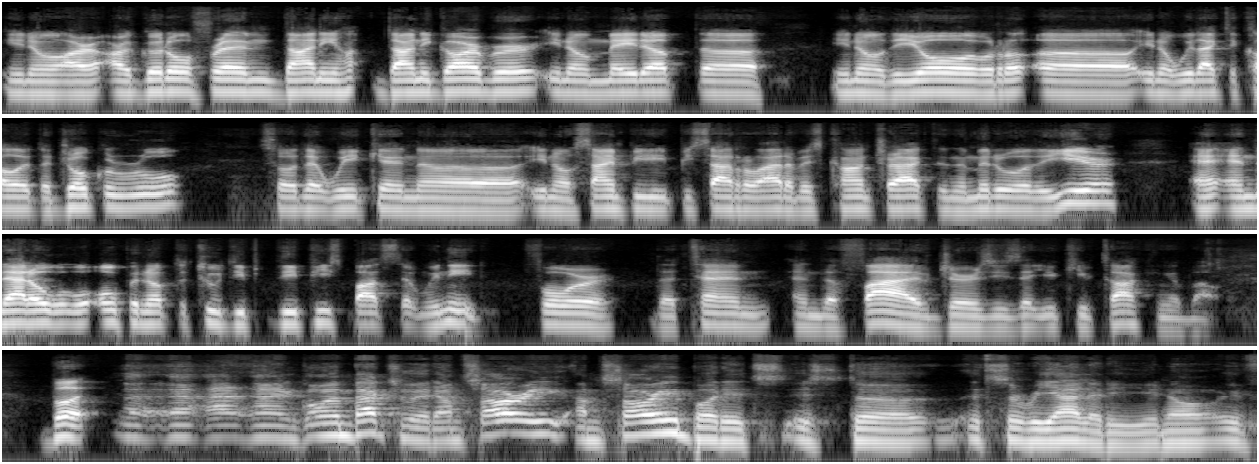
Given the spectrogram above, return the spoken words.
you know our, our good old friend Donnie Donnie Garber, you know, made up the you know the old uh you know we like to call it the Joker rule, so that we can uh you know sign Pizarro out of his contract in the middle of the year, and, and that will open up the two DP spots that we need for the ten and the five jerseys that you keep talking about. But Uh, and, and going back to it, I'm sorry, I'm sorry, but it's it's the it's the reality, you know. If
